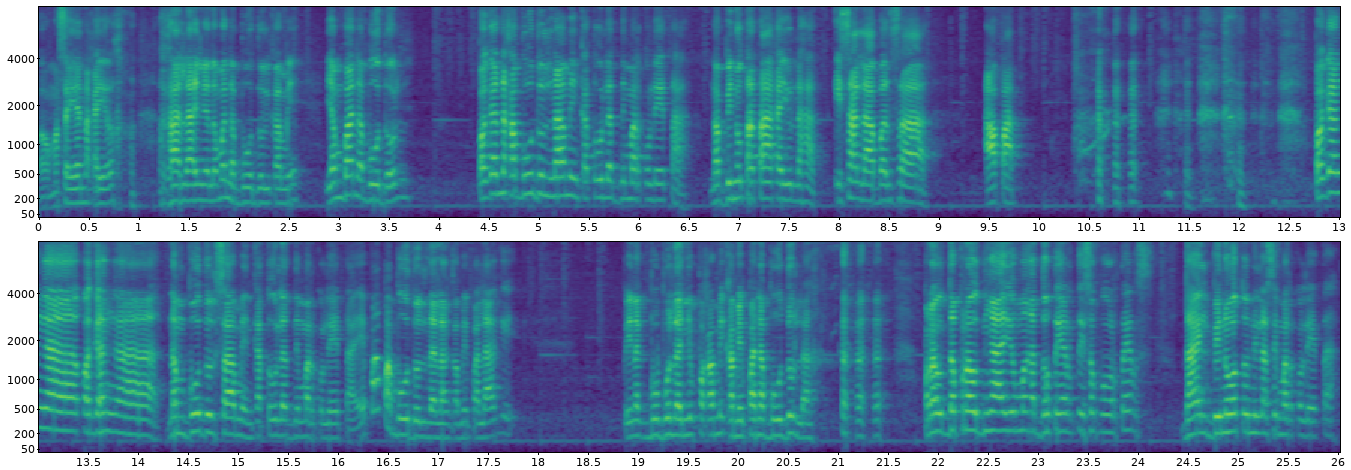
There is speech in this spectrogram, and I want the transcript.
Oh, masaya na kayo? Akala nyo naman nabudol kami? Yan ba nabudol? Pag nakabudol namin katulad ni Marcoleta, na binutata kayo lahat, isa laban sa apat. pag ang, ah, pag ang ah, nambudol sa amin katulad ni Marcoleta, eh papabudol na lang kami palagi. Pinagbubulan nyo pa kami, kami pa nabudol ah. proud na proud nga yung mga Duterte supporters dahil binoto nila si Marcoleta.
